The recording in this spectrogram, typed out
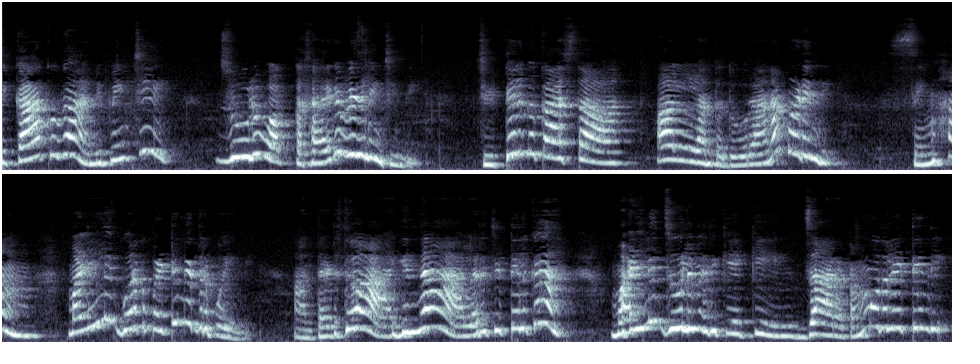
చికాకుగా అనిపించి జూలు ఒక్కసారిగా విదిలించింది. చిట్టెలకు కాస్త అల్లంత దూరాన పడింది. సింహం మళ్ళీ గురక పెట్టి నిద్రపోయింది. అంతటితో ఆగిందా అల్లరి చిట్టెలుక మళ్ళీ జూలు మీదకి ఎక్కి జారటం మొదలెట్టింది.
